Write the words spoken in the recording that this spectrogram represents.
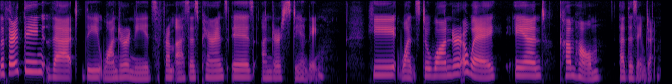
The third thing that the wanderer needs from us as parents is understanding. He wants to wander away and come home at the same time.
